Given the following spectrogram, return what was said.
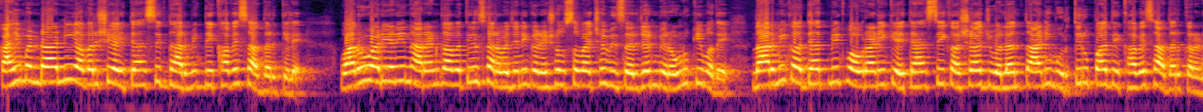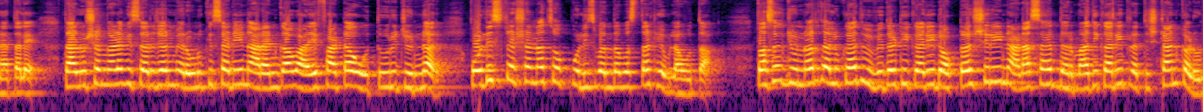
काही मंडळांनी यावर्षी ऐतिहासिक धार्मिक देखावे सादर केले. वारुवाडी आणि नारायणगावातील सार्वजनिक गणेशोत्सवाच्या विसर्जन मिरवणुकीमध्ये धार्मिक आध्यात्मिक पौराणिक ऐतिहासिक अशा ज्वलंत आणि मूर्तिरूपात देखावे सादर करण्यात आले. त्या अनुषंगाने विसर्जन मिरवणुकीसाठी नारायणगाव वाळेफाटा ओतूर जुन्नर पोलीस स्टेशनला चोख पोलीस बंदोबस्त ठेवला होता. तसेच जुन्नर तालुक्यात विविध ठिकाणी डॉक्टर श्री नानासाहेब धर्माधिकारी प्रतिष्ठानकडून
